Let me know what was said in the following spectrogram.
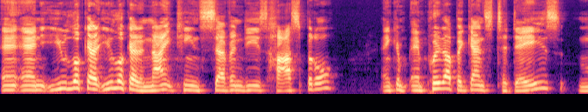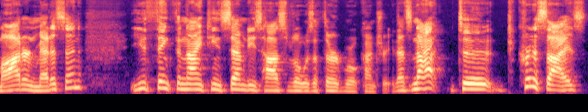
And, and you look at you look at a 1970s hospital and and put it up against today's modern medicine, you'd think the 1970s hospital was a third world country. That's not to, to criticize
